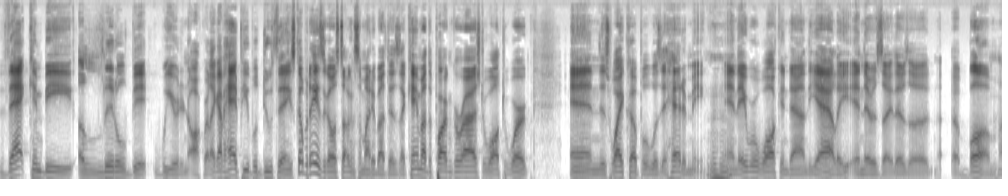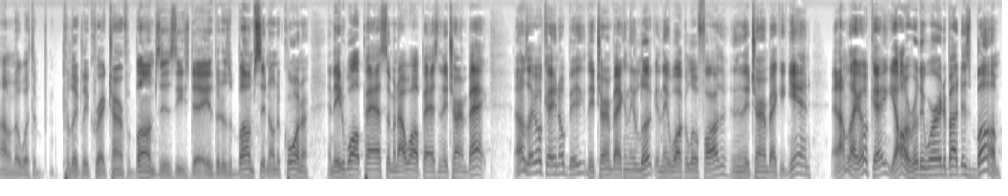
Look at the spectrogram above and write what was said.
that can be a little bit weird and awkward. Like I've had people do things. A couple days ago, I was talking to somebody about this. I came out the parking garage to walk to work, and this white couple was ahead of me, mm-hmm. and they were walking down the alley, and there was a there was a, a bum. I don't know what the politically correct term for bums is these days, but there was a bum sitting on the corner, and they'd walk past them, and I walked past, and they turned back. And I was like, okay, no big. They turn back and they look, and they walk a little farther, and then they turn back again, and I'm like, okay, y'all are really worried about this bum,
